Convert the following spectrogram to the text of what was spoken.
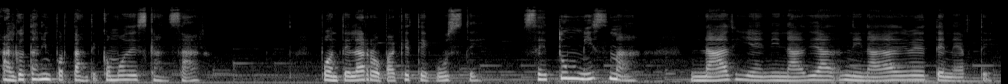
algo tan importante como descansar. Ponte la ropa que te guste. Sé tú misma. Nadie ni, nadie, ni nada debe detenerte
